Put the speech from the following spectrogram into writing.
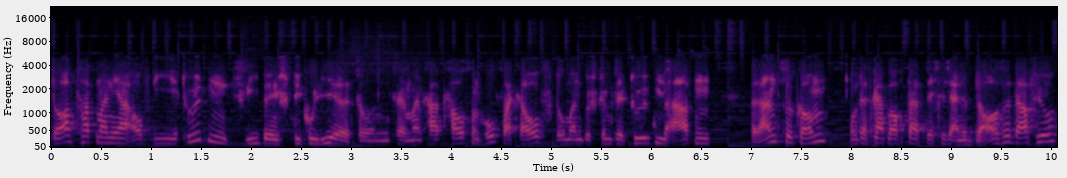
Dort hat man ja auf die Tulpenzwiebeln spekuliert und äh, man hat Haus und Hof verkauft, um an bestimmte Tulpenarten ranzukommen. Und es gab auch tatsächlich eine Börse dafür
